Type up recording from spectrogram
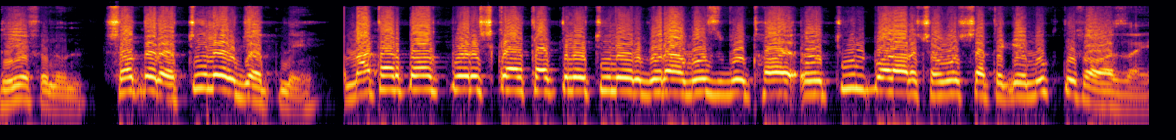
ধুয়ে ফেলুন। সতেরো, চুলের যত্নে। মাথার ত্বক পরিষ্কার থাকলে চুলের গোড়া মজবুত হয় ও চুল পড়ার সমস্যা থেকে মুক্তি পাওয়া যায়।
